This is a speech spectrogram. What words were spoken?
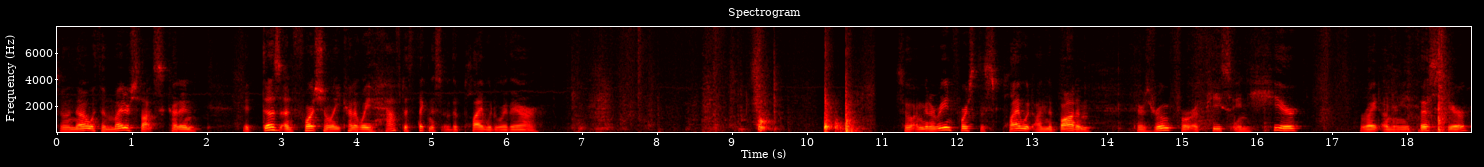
So now with the miter slots cut in, it does unfortunately cut away half the thickness of the plywood where they are. So I'm going to reinforce this plywood on the bottom. There's room for a piece in here, right underneath this here.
